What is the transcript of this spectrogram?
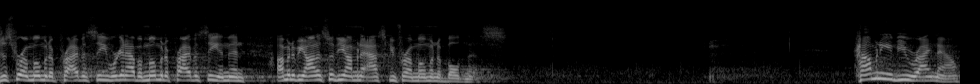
just for a moment of privacy. We're going to have a moment of privacy, and then I'm going to be honest with you, I'm going to ask you for a moment of boldness. How many of you right now,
